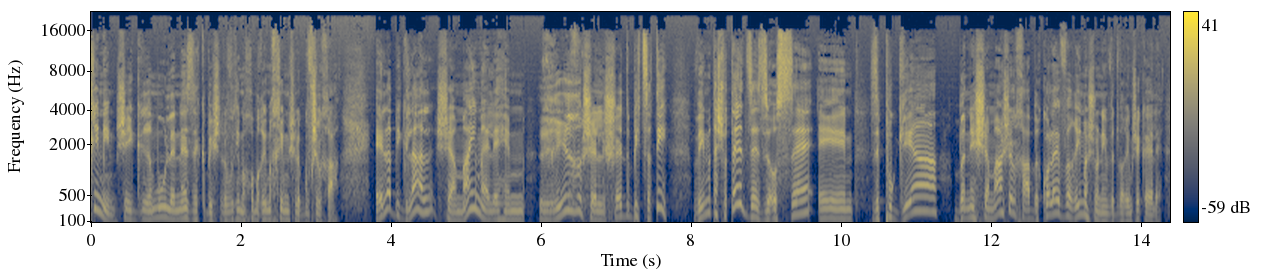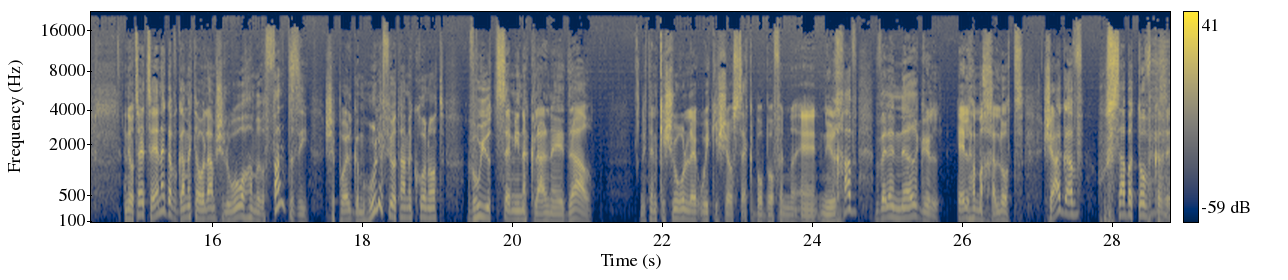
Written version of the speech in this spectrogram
כימיים שיגרמו לנזק בהשתלבות עם החומרים הכימיים של הגוף שלך, אלא בגלל שהמים האלה הם ריר של שד ביצתי, ואם אתה שותה את זה, זה עושה, אה, זה פוגע בנשמה שלך, בכל האיברים השונים ודברים שכאלה. אני רוצה לציין אגב גם את העולם של וורהמר פנטזי, שפועל גם הוא לפי אותם עקרונות, והוא יוצא מן הכלל נהדר. ניתן קישור לוויקי שעוסק בו באופן אה, נרחב, ולנרגל, אל המחלות, שאגב, הוא סבא טוב כזה,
